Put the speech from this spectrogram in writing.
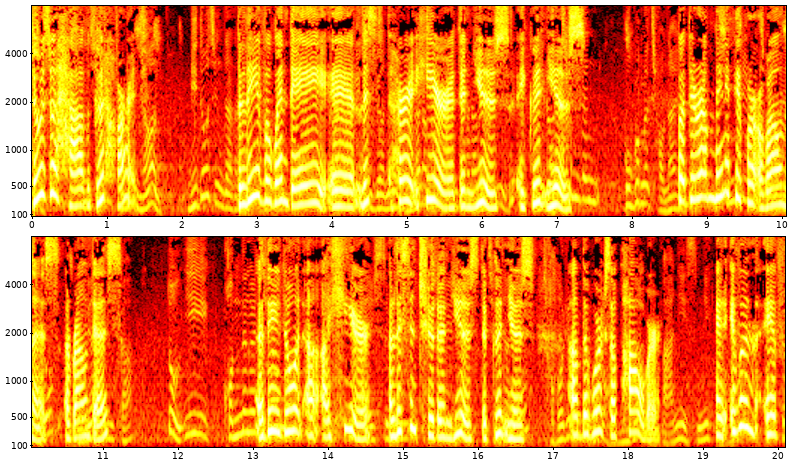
Those who have good heart believe when they uh, listen, hear, hear the news, a good news. But there are many people around us, around us. They don't uh, uh, hear, uh, listen to the news, the good news of the works of power. And even if,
